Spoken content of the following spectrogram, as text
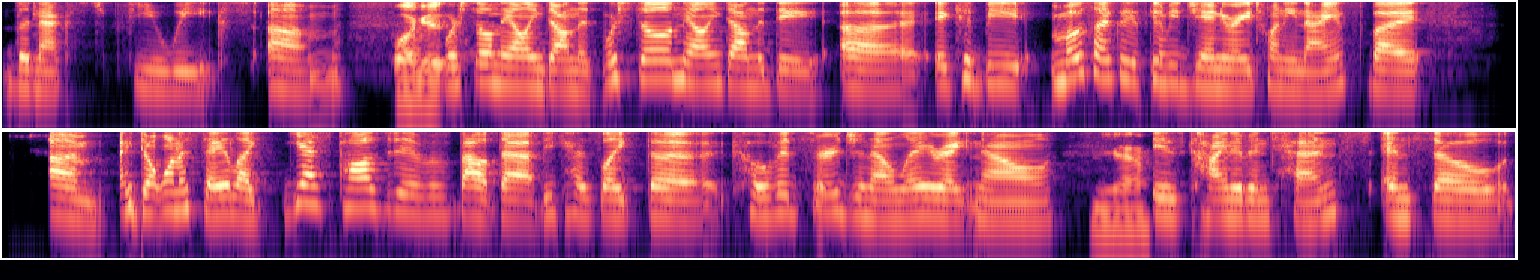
the next few weeks. Um, Plug it. we're still nailing down the we're still nailing down the date. Uh, it could be most likely it's going to be January 29th, but um, I don't want to say like yes positive about that because like the COVID surge in LA right now yeah. is kind of intense. And so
